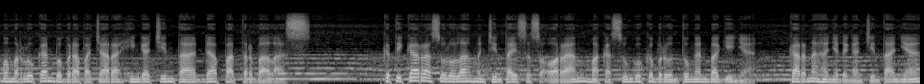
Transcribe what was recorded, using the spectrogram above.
memerlukan beberapa cara hingga cinta dapat terbalas. Ketika Rasulullah mencintai seseorang maka sungguh keberuntungan baginya, karena hanya dengan cintanya,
